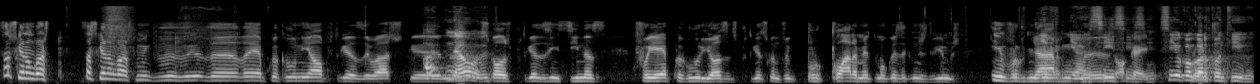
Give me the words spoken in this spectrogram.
Sabes que eu não gosto, sabes que eu não gosto muito de- de- de- da época colonial portuguesa. Eu acho que Ah, nas, não. nas escolas portuguesas ensina-se que foi a época gloriosa dos portugueses quando foi claramente uma coisa que nos devíamos envergonhar. Envergonhar, mas, sim, ok. sim, sim. Sim, eu concordo Pronto. contigo,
